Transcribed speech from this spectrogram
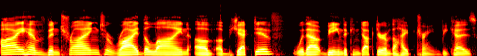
I have been trying to ride the line of objective without being the conductor of the hype train because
